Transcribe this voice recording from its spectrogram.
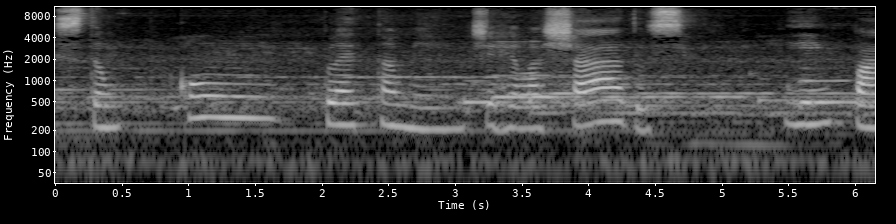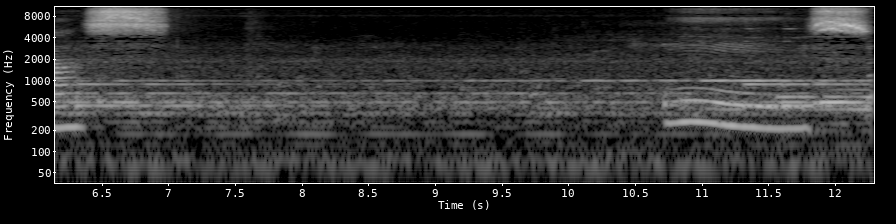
estão completamente relaxados e em paz. Isso.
